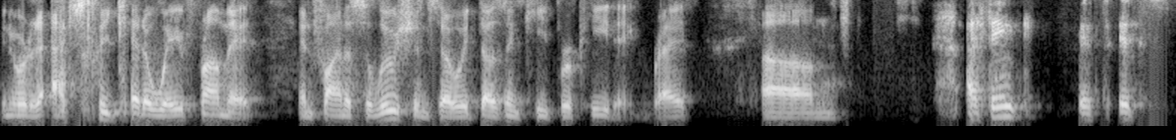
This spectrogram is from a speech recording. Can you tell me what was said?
in order to actually get away from it and find a solution so it doesn't keep repeating, right? Um, I think it's it's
